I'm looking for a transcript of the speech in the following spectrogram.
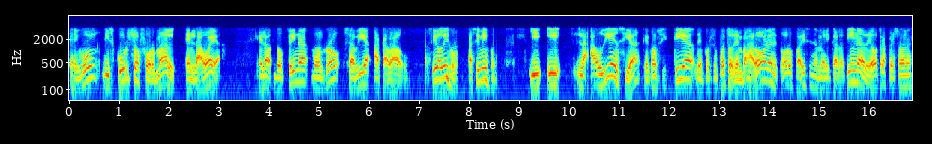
en un discurso formal en la OEA que la doctrina Monroe se había acabado. Así lo dijo, así mismo. Y, la audiencia, que consistía de, por supuesto, de embajadores de todos los países de América Latina, de otras personas,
